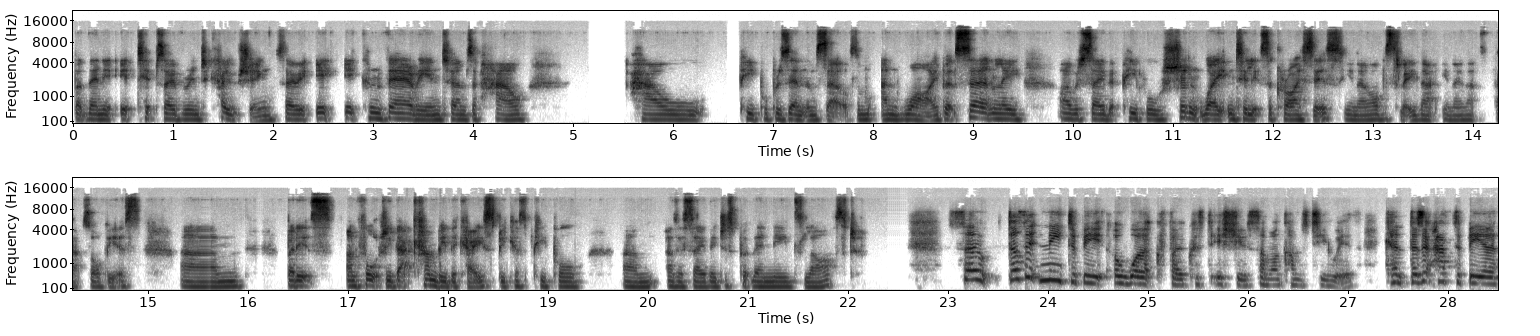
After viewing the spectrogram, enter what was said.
but then it, it tips over into coaching. So it, it can vary in terms of how how people present themselves and, and, why. But certainly, I would say that people shouldn't wait until it's a crisis. You know, obviously that you know that's that's obvious. Um, but it's unfortunately that can be the case because people, um, as I say, they just put their needs last. So, does it need to be a work-focused issue? Someone comes to you with? Can does it have to be a?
